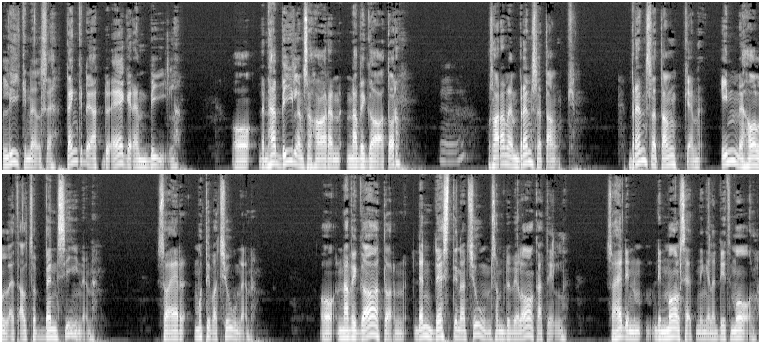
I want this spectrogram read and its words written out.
liknelse, tänk dig att du äger en bil. Och den här bilen så har en navigator. Mm. Och så har han en bränsletank. Bränsletanken, innehållet, alltså bensinen, så är motivationen. Och navigatorn, den destination som du vill åka till, så här är din, din målsättning eller ditt mål.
